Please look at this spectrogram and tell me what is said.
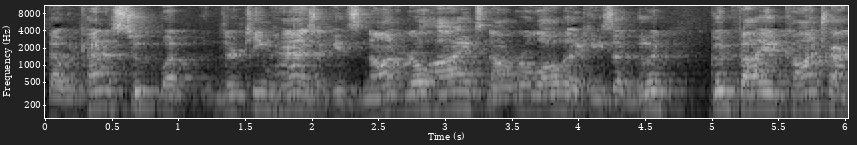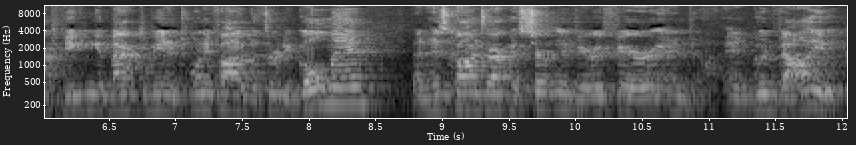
that would kind of suit what their team has. Like it's not real high, it's not real low. Like he's a good good valued contract. If he can get back to being a 25 to 30 goal man, then his contract is certainly very fair and, and good value.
